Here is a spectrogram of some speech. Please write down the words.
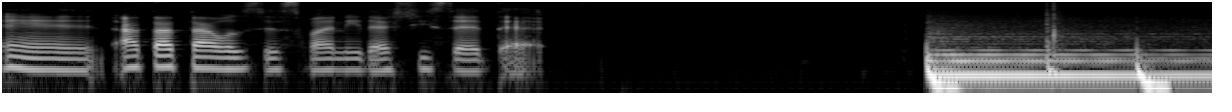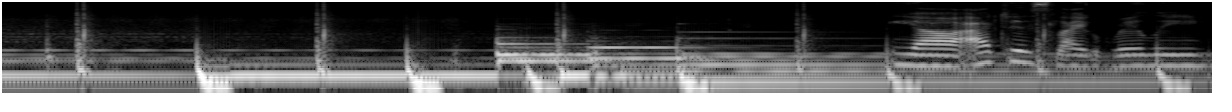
And I thought that was just funny that she said that. Y'all, I just like really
